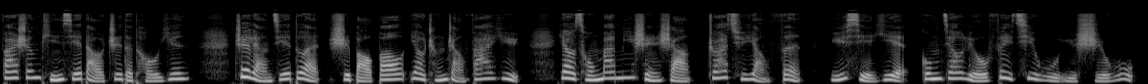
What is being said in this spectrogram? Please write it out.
发生贫血导致的头晕。这两阶段是宝宝要成长发育，要从妈咪身上抓取养分。与血液供交流废弃物与食物。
